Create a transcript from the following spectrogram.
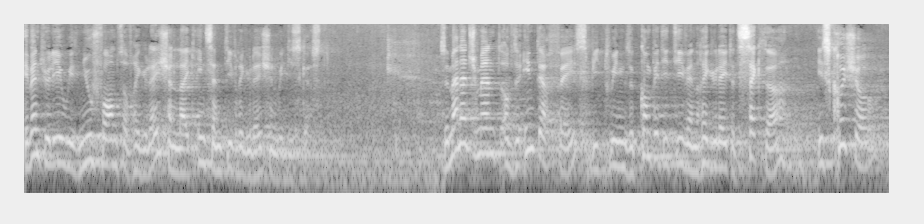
eventually with new forms of regulation like incentive regulation we discussed. The management of the interface between the competitive and regulated sector is crucial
